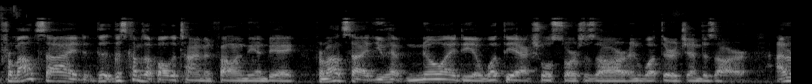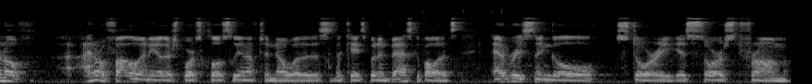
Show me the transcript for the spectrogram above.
from outside, th- this comes up all the time in following the NBA. From outside, you have no idea what the actual sources are and what their agendas are. I don't know if I don't follow any other sports closely enough to know whether this is the case, but in basketball, it's every single story is sourced from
